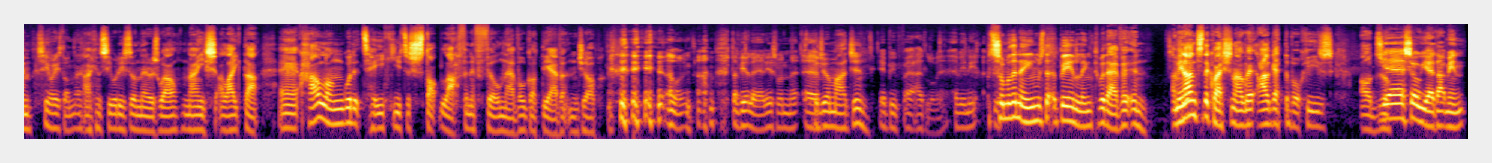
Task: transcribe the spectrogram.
Um, See what he's done there. I can see what he's done there as well. Nice. I like that. Uh, how long would it take you to stop laughing if Phil Neville got the Everton job? a long time. That'd be hilarious, wouldn't it? Um, Could you imagine? It'd be. I'd love it. I mean, it, Some of the names that are being linked with Everton. I mean, answer the question. I'll get, I'll get the bookies odds up. yeah. So yeah, that I mean,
